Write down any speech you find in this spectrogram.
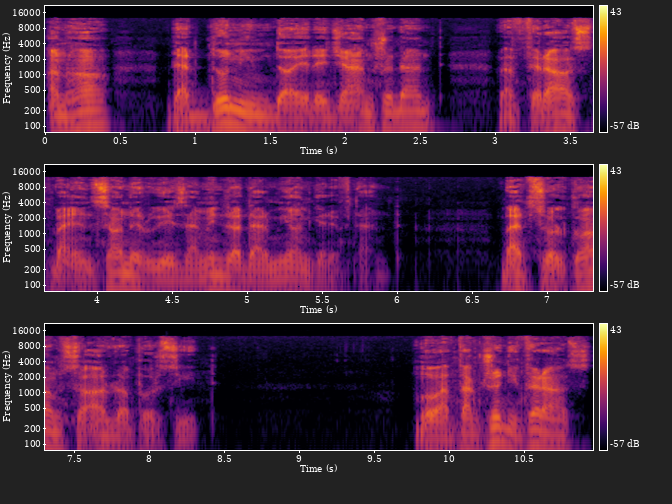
آنها در دو نیم دایره جمع شدند و فراست و انسان روی زمین را در میان گرفتند. بعد سلکام سوال را پرسید. موفق شدی فراست؟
